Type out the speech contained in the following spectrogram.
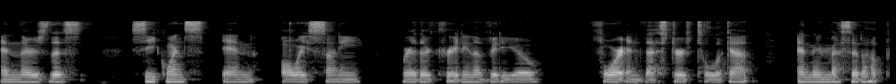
and there's this sequence in Always Sunny where they're creating a video for investors to look at, and they mess it up,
